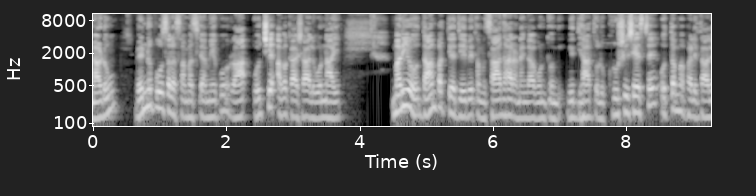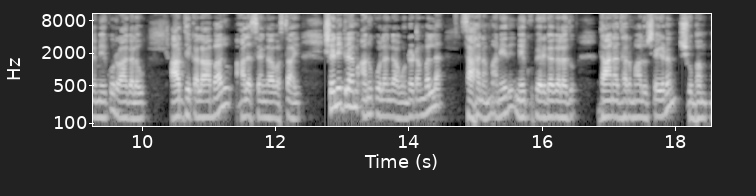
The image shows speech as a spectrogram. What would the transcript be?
నడుం వెన్నుపూసల సమస్య మీకు రా వచ్చే అవకాశాలు ఉన్నాయి. మరియు దాంపత్య జీవితం సాధారణంగా ఉంటుంది. విద్యార్థులు కృషి చేస్తే ఉత్తమ ఫలితాలు మీకు రాగలవు. ఆర్థిక లాభాలు ఆలస్యంగా వస్తాయి. శనిగ్రహం అనుకూలంగా ఉండటం వల్ల సహనం అనేది మీకు పెరగగలదు. దాన ధర్మాలు చేయడం శుభం.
